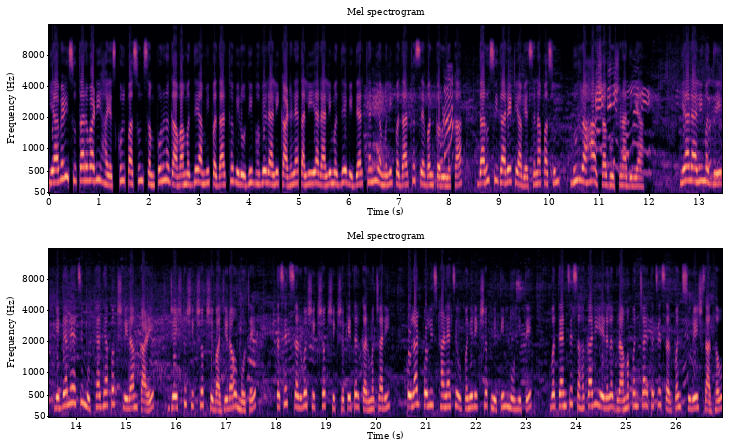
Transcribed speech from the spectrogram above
यावेळी सुतारवाडी हायस्कूल पासून संपूर्ण गावामध्ये आम्ही पदार्थ विरोधी भव्य रॅली काढण्यात आली. या रॅलीमध्ये विद्यार्थ्यांनी अंमली पदार्थ सेवन करू नका दारू सिगारेट या व्यसनापासून दूर राहा अशा घोषणा दिल्या. या रॅलीमध्ये विद्यालयाचे मुख्याध्यापक श्रीराम काळे ज्येष्ठ शिक्षक शिवाजीराव मोठे तसेच सर्व शिक्षक शिक्षकेतर कर्मचारी कोलाड पोलीस ठाण्याचे उपनिरीक्षक नितीन मोहिते व त्यांचे सहकारी येडल ग्रामपंचायतचे सरपंच सुरेश जाधव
